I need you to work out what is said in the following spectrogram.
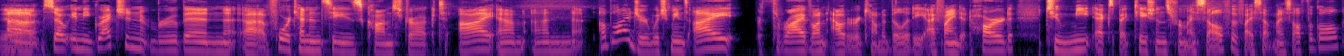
Yeah. Um, so in the Gretchen Rubin uh, four tendencies construct, I am an obliger, which means I thrive on outer accountability. I find it hard to meet expectations for myself if I set myself a goal.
